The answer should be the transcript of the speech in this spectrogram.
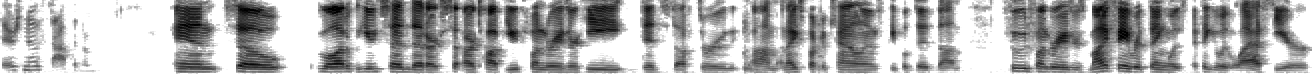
there's no stopping them. And so a lot of you said that our our top youth fundraiser he did stuff through um, an ice bucket challenge. People did um, food fundraisers. My favorite thing was I think it was last year.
